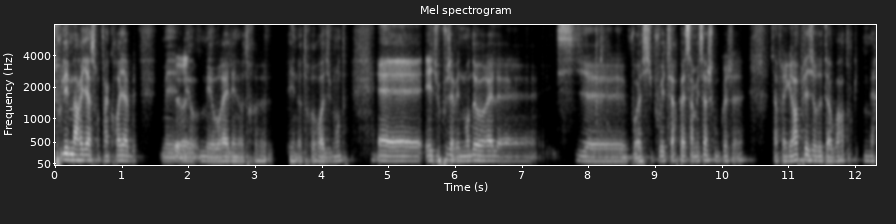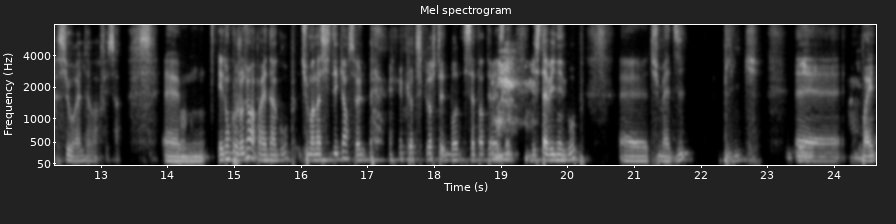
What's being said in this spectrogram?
tous les Marias sont incroyables, mais, Aurel est notre, est notre roi du monde. Et, et du coup, j'avais demandé à Aurel euh, si, euh, ouais, s'il pouvait te faire passer un message comme quoi je- ça me ferait grave plaisir de t'avoir. Donc, merci Aurel d'avoir fait ça. Euh, et donc, aujourd'hui, on va parler d'un groupe. Tu m'en as cité qu'un seul quand, tu- quand je t'ai demandé si ça t'intéressait et si tu avais une idée de groupe. Tu m'as dit Blink. Euh, Wine-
